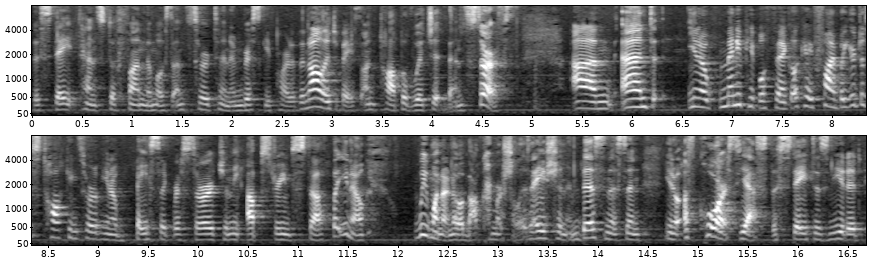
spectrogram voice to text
the state tends to fund the most uncertain and risky part of the knowledge base, on top of which it then surfs. Um, and you know, many people think, okay, fine, but you're just talking sort of you know basic research and the upstream stuff. But you know, we want to know about commercialization and business. And, you know, of course, yes, the state is needed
